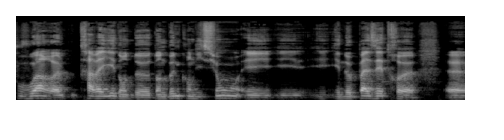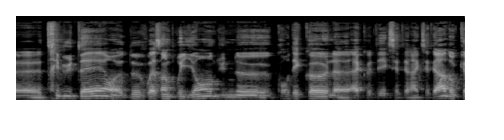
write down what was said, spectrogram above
pouvoir euh, travailler dans de, bonnes conditions et, ne pas être euh, tributaire de voisins bruyants, d'une cour d'école à côté, etc., etc. Donc,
